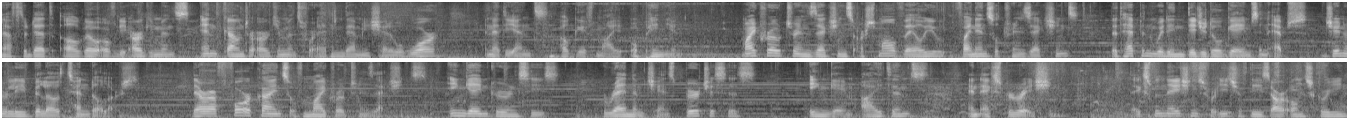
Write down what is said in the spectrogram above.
After that I'll go over the arguments and counter arguments for adding them in Shadow of War and at the end I'll give my opinion. Microtransactions are small value financial transactions that happen within digital games and apps, generally below $10. There are four kinds of microtransactions. In-game currencies, random chance purchases, in-game items and exploration. Explanations for each of these are on screen,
